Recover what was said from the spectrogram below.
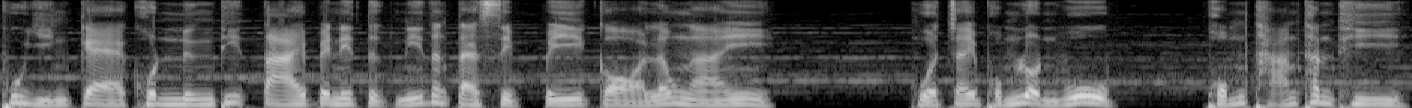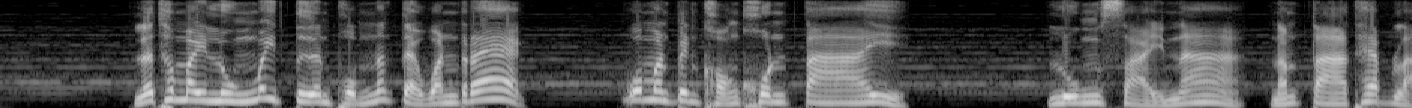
ผู้หญิงแก่คนหนึ่งที่ตายไปในตึกนี้ตั้งแต่สิบปีก่อนแล้วไง หัวใจผมหล่นวูบ ผมถามทันที แล้วทำไมลุงไม่เตือนผมตั้งแต่วันแรก ว่ามันเป็นของคนตาย ลุงใส่หน้าน้ำตาแทบไหล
